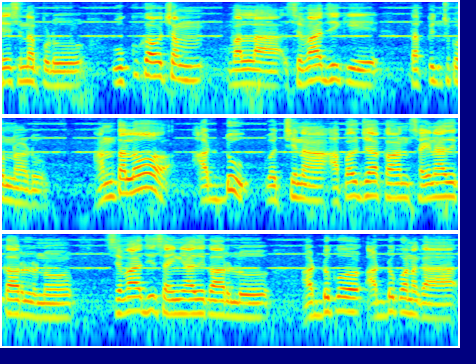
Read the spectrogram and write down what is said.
చేసినప్పుడు ఉక్కు కవచం వల్ల శివాజీకి తప్పించుకున్నాడు. అంతలో అడ్డు వచ్చిన అఫల్జా ఖాన్ సైన్యాధికారులను శివాజీ సైన్యాధికారులు అడ్డుకో అడ్డుకొనగా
